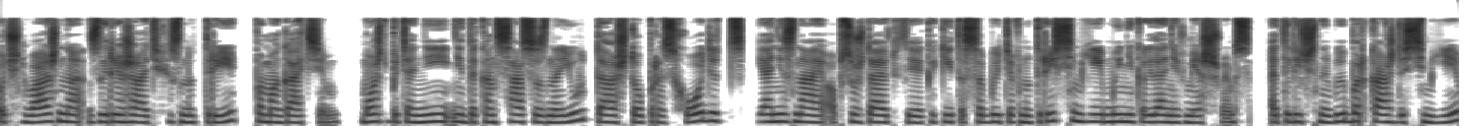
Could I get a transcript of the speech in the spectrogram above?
Очень важно заряжать их изнутри, помогать им. Может быть, они не до конца осознают, да, что происходит. Я не знаю, обсуждают ли какие-то события внутри семьи, мы никогда не вмешиваемся. Это личный выбор каждой семьи,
